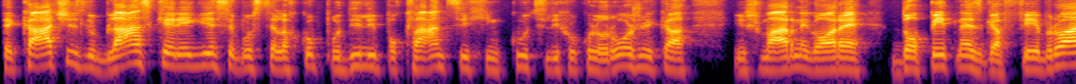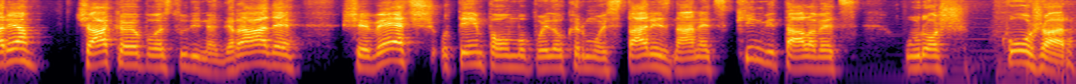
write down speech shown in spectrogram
Tekači iz Ljubljanske regije se boste lahko podili po klancih in kuclih okolo Rožnika in Šmarne gore do 15. februarja. Čakajo pa vas tudi nagrade, še več o tem pa vam bo povedal kar moj stari znanec, Kinvitalovec Uroš Kožar.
